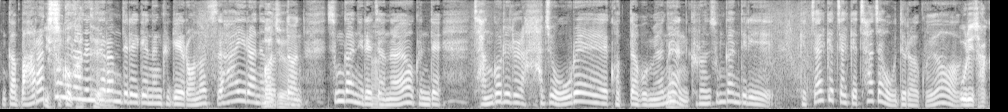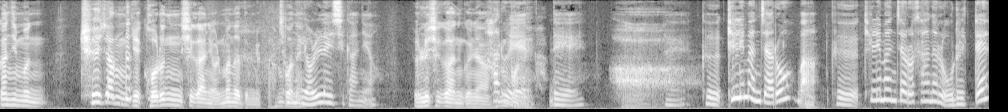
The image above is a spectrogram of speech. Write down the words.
그러니까 마라톤을 하는 같아요. 사람들에게는 그게 러너스 하이라는 맞아요. 어떤 순간이래잖아요. 근데 장거리를 아주 오래 걷다 보면은 네. 그런 순간들이 이렇게 짧게 짧게 찾아오더라고요. 우리 작가님은 최장 이렇게 걸은 시간이 얼마나 됩니까? 한 저는 번에? 14시간이요. 14시간 그냥 한 하루에. 번에. 네. 아. 네. 그 킬리만자로 막 아. 그 킬리만자로 산을 오를 때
